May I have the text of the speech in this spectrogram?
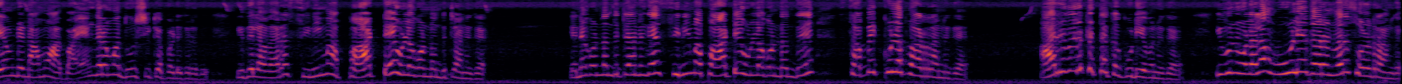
தேவனுடைய நாமம் பயங்கரமா தூஷிக்கப்படுகிறது. இதுல வர சினிமா பாட்டே உள்ள கொண்டு வந்துட்டானுங்க. என்ன கொண்டு வந்துட்டானுங்க? சினிமா பாட்டே உள்ள கொண்டு வந்து சபைக்குள்ள பாடுறானுங்க. அருவருக்கத்தக்க கூடியவனுங்க இவனுங்களெல்லாம் ஊழியக்காரன் வர சொல்றாங்க.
